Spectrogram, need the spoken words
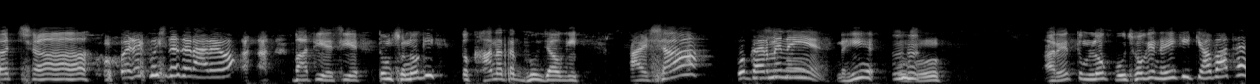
अच्छा। बड़े खुश नज़र आ रहे हो। बात ही ऐसी है तुम सुनोगी तो खाना तक भूल जाओगी। आयशा? वो घर में नहीं है। नहीं है? हम्म। अरे तुम लोग पूछोगे नहीं कि क्या बात है?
